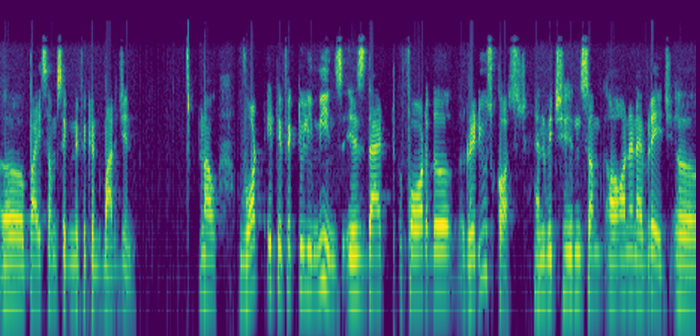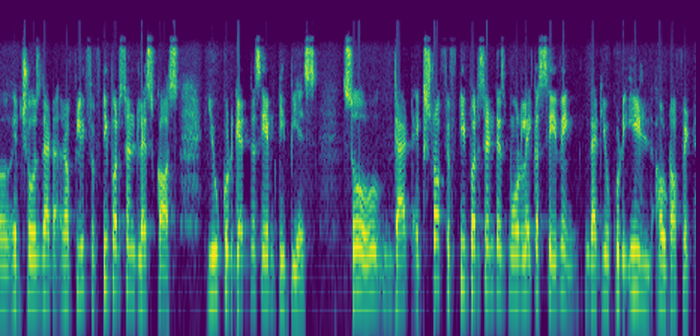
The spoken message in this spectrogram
uh, by some significant margin. Now, what it effectively means is that for the reduced cost, and which in some uh, on an average, uh, it shows that roughly 50% less cost, you could get the same TPS. So that extra 50% is more like a saving that you could yield out of it.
